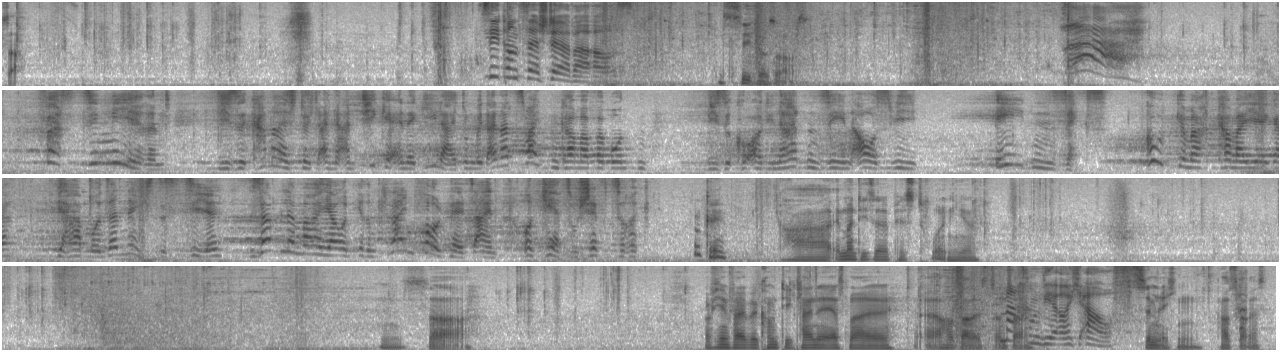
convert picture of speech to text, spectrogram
So. Sieht unzerstörbar aus. Das sieht nur so aus. Faszinierend. Diese Kammer ist durch eine antike Energieleitung mit einer zweiten Kammer verbunden. Diese Koordinaten sehen aus wie Eden 6. Gut gemacht, Kammerjäger. Wir haben unser nächstes Ziel. Sammle Maya und ihren kleinen Faulpelz ein und kehr zum Schiff zurück. Okay. Ah, immer diese Pistolen hier. So. Auf jeden Fall bekommt die Kleine erstmal äh, Hausarrest und zwar Machen wir euch auf. ziemlichen Hausarrest.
